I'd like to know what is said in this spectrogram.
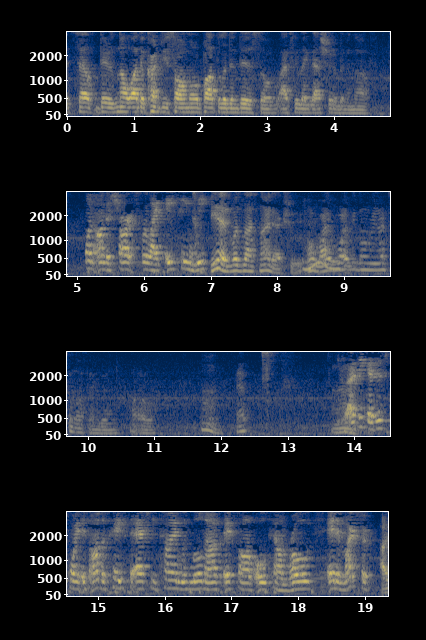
itself, there's no other country song more popular than this, so I feel like that should have been enough. One on the charts for like 18 weeks. Yeah, it was last night actually. Oh, why Mm. why we don't react to nothing then? Uh oh. Hmm. Yeah. So I think at this point it's on the pace to actually tie in with Lil Nas X on Old Town Road, and it might I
